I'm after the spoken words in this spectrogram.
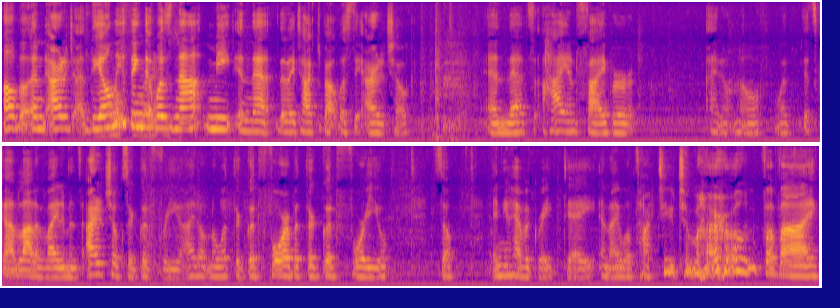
Although, and artichoke, the only thing that was not meat in that that I talked about was the artichoke, and that's high in fiber. I don't know what it's got a lot of vitamins. Artichokes are good for you. I don't know what they're good for, but they're good for you. So, and you have a great day, and I will talk to you tomorrow. bye bye.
